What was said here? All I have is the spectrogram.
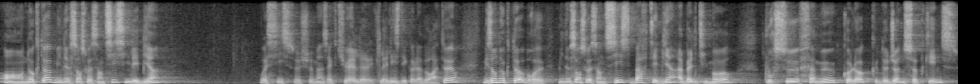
en octobre 1966, il est bien Voici ce chemin actuel avec la liste des collaborateurs. Mais en octobre 1966, Barth est bien à Baltimore pour ce fameux colloque de John Hopkins.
